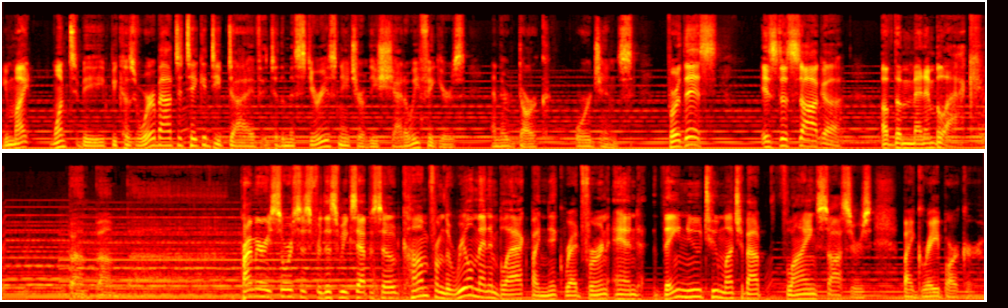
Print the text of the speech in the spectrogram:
You might want to be because we're about to take a deep dive into the mysterious nature of these shadowy figures and their dark origins. For this is the saga of the Men in Black. Bum, bum, bum. Primary sources for this week's episode come from The Real Men in Black by Nick Redfern and They Knew Too Much About Flying Saucers by Gray Barker.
